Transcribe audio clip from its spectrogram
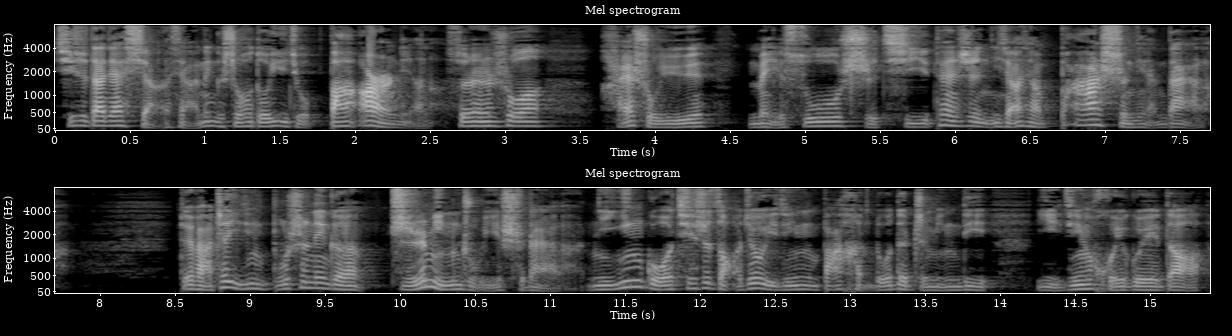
其实大家想一下，那个时候都一九八二年了，虽然说还属于美苏时期，但是你想想八十年代了。对吧？这已经不是那个殖民主义时代了。你英国其实早就已经把很多的殖民地已经回归到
